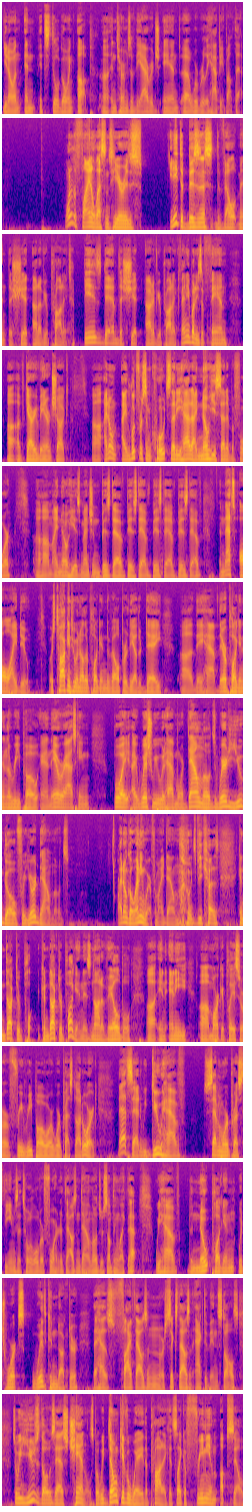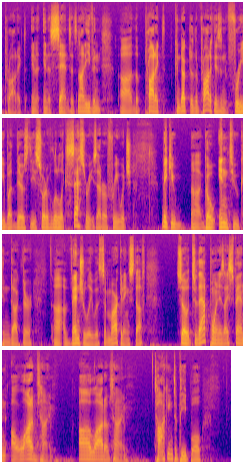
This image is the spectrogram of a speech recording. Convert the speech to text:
you know, and, and it's still going up uh, in terms of the average, and uh, we're really happy about that. One of the final lessons here is you need to business development the shit out of your product. Biz dev the shit out of your product. If anybody's a fan uh, of Gary Vaynerchuk, uh, I don't. I look for some quotes that he had. I know he said it before. Um, I know he has mentioned biz dev, biz dev, biz dev, biz dev, and that's all I do. I was talking to another plugin developer the other day. Uh, they have their plugin in the repo, and they were asking, "Boy, I wish we would have more downloads. Where do you go for your downloads?" I don't go anywhere for my downloads because Conductor pl- Conductor plugin is not available uh, in any uh, marketplace or free repo or WordPress.org. That said, we do have seven WordPress themes that total over 400,000 downloads or something like that. We have the Note plugin, which works with Conductor, that has 5,000 or 6,000 active installs. So we use those as channels, but we don't give away the product. It's like a freemium upsell product in a, in a sense. It's not even uh, the product. Conductor, the product isn't free, but there's these sort of little accessories that are free, which make you uh, go into Conductor uh, eventually with some marketing stuff. So to that point is I spend a lot of time, a lot of time talking to people,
